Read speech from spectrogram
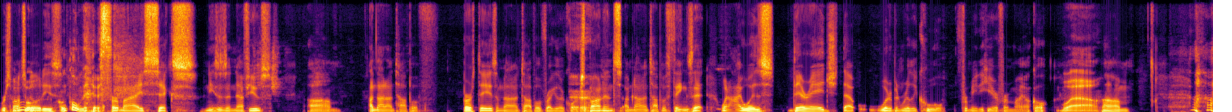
responsibilities Uncleness. for my six nieces and nephews. Um, I'm not on top of birthdays. I'm not on top of regular correspondence. I'm not on top of things that when I was their age that would have been really cool for me to hear from my uncle. wow. Um,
